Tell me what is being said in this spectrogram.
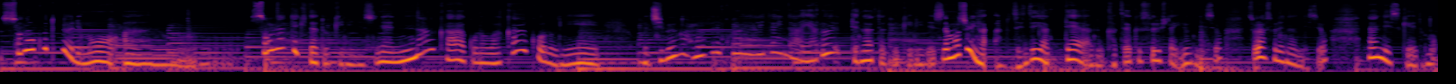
そのことよりもあのそうなってきた時にですねなんかこの若い頃に自分が本当にこれをやりたいんだやるってなった時にですねもちろんあの全然やってあの活躍する人はいるんですよそれはそれなんですよなんですけれども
